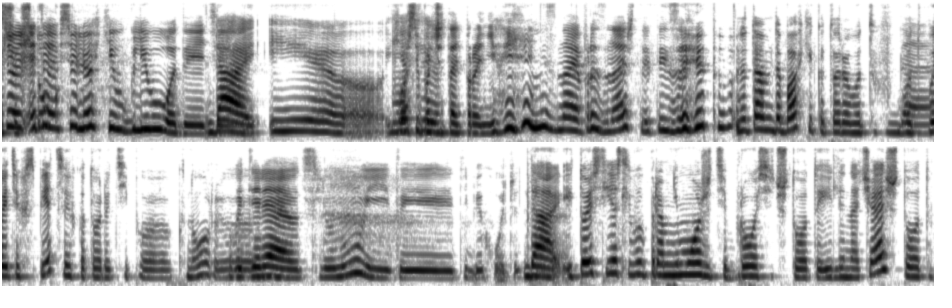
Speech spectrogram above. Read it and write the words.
все, штук. это все легкие углеводы эти. Да, и э, Можете если... почитать про них. Я не знаю, просто знаю, что это из-за этого. Ну, там добавки, которые вот, да. вот в этих специях, которые типа кнор... Э, Выделяют слюну, и ты тебе хочется. Да, да, и то есть, если вы прям не можете бросить что-то или начать что-то,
